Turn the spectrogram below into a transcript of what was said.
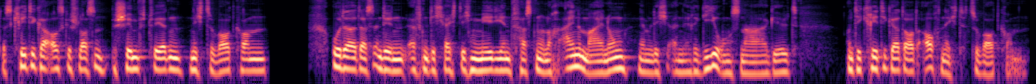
dass Kritiker ausgeschlossen, beschimpft werden, nicht zu Wort kommen, oder dass in den öffentlich-rechtlichen Medien fast nur noch eine Meinung, nämlich eine regierungsnahe, gilt und die Kritiker dort auch nicht zu Wort kommen.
